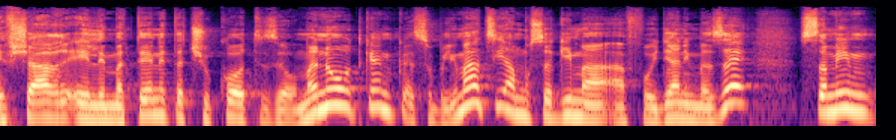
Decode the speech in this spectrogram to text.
אפשר אה, למתן את התשוקות, זה אומנות, כן, סובלימציה, המושגים הפרוידיאנים הזה, סמים,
